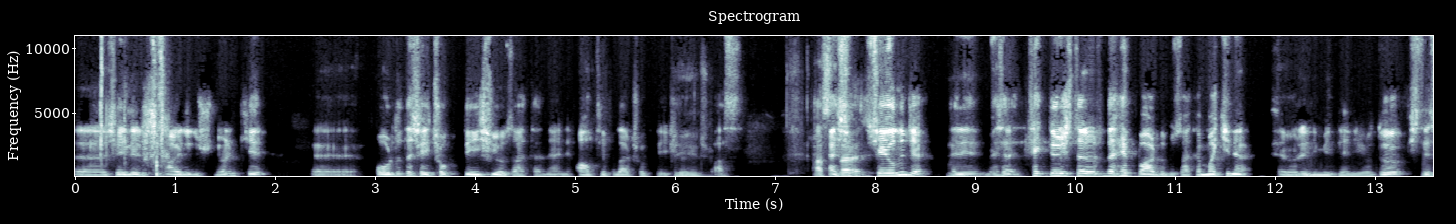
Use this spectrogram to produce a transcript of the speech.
e, şeyler için ayrı düşünüyorum ki e, orada da şey çok değişiyor zaten yani altyapılar çok değişiyor Değil. aslında. Aslında yani şey olunca hani mesela teknoloji tarafında hep vardı bu zaten makine öğrenimi deniyordu. İşte hı.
